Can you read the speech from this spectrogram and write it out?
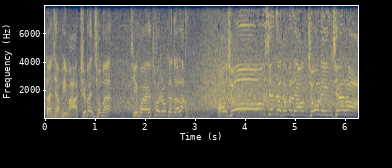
单枪匹马直奔球门，机会唾手可得了。好球！现在他们两球领先了。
